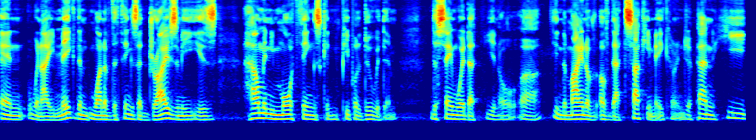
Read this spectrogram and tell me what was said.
And when I make them, one of the things that drives me is how many more things can people do with them? The same way that, you know, uh, in the mind of, of that sake maker in Japan, he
